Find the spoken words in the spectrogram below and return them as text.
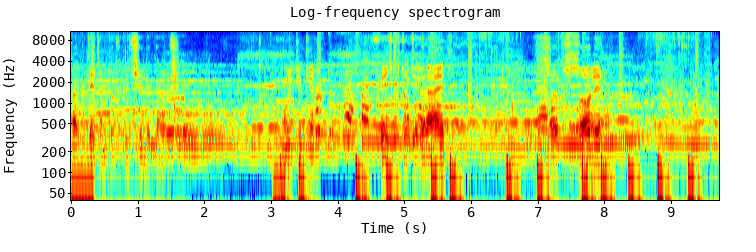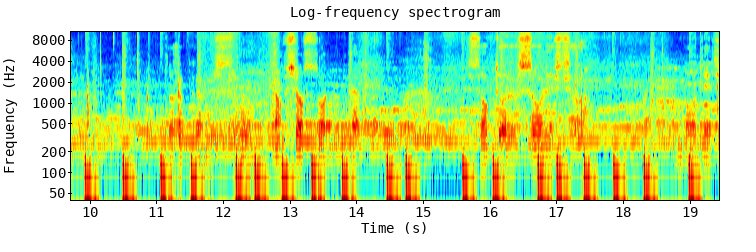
Так, детям тут включили, короче, мультики. Федька тут играет. Все в соли. Все в соли, ребят. Сок тоже в соли, все. Обалдеть.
